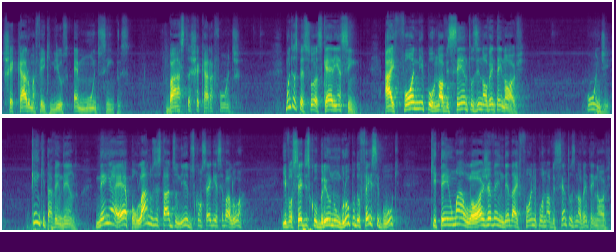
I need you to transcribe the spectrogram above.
checar uma fake news é muito simples. Basta checar a fonte. Muitas pessoas querem assim: iPhone por 999. Onde? Quem que está vendendo? Nem a Apple, lá nos Estados Unidos, consegue esse valor. E você descobriu num grupo do Facebook que tem uma loja vendendo iPhone por 999.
